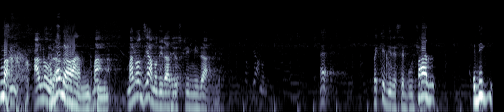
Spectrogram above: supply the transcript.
Ma Allora, andando avanti, ma, ma non siamo di Radio Scream Italia. Eh, perché dire ste bugie? par- di-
